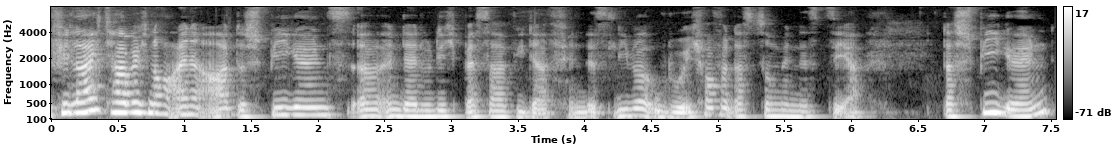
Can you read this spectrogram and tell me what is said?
vielleicht habe ich noch eine Art des Spiegelns, äh, in der du dich besser wiederfindest. Lieber Udo, ich hoffe das zumindest sehr. Das Spiegeln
